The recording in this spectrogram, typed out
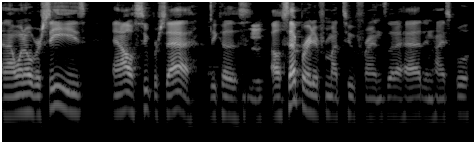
And I went overseas, and I was super sad because Mhm. I was separated from my two friends that I had in high school.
